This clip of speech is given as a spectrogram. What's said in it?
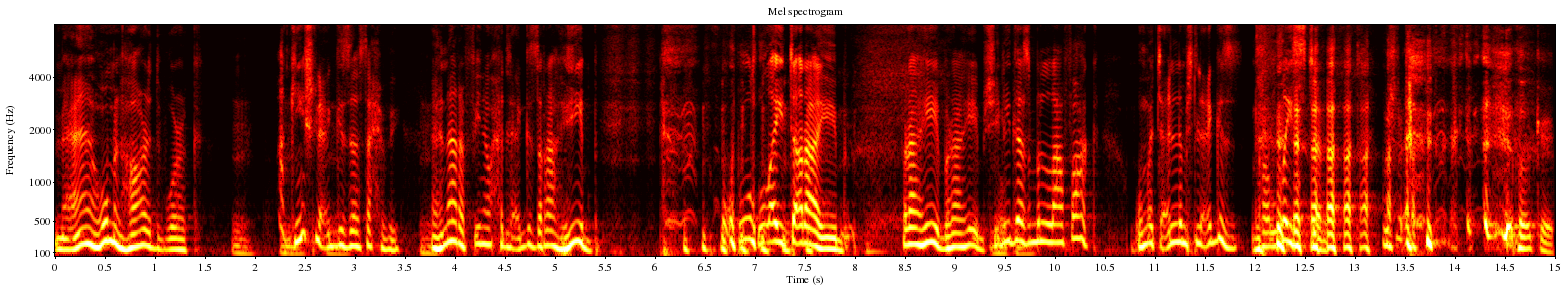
معاهم الـ hard work. ما كاينش العجز صاحبي. هنا راه فينا واحد العجز رهيب. والله تا رهيب رهيب. رهيب شي اللي داز من la fac. وما تعلمش العجز الله يستر. okay.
